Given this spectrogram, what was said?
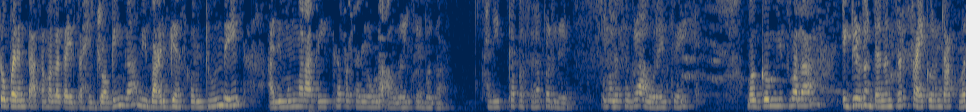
तोपर्यंत आता मला जायचं आहे जॉगिंगला मी बारीक गॅस करून ठेवून देईल. आणि मग मला आता इथला पसारा एवढा आवरायचा आहे बघा. खाली इतका पसारा पडलाय. मला सगळं आवरायचं आहे मग मी तुम्हाला एक दीड घंट्यानंतर फ्राय करून दाखवत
